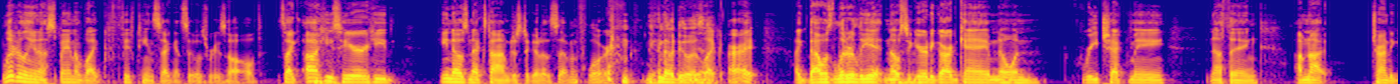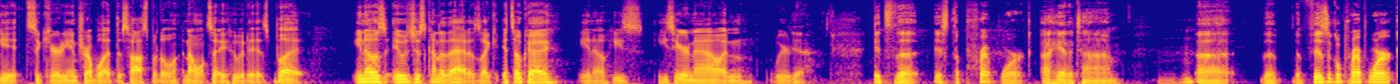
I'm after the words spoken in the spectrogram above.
literally in a span of like 15 seconds, it was resolved. It's like, oh, mm-hmm. he's here. He he knows next time just to go to the seventh floor and yeah. you know do it. It's like, all right, like that was literally it. No mm-hmm. security guard came. No one mm-hmm. rechecked me. Nothing. I'm not trying to get security in trouble at this hospital, and I won't say who it is, but you know, it was, it was just kind of that. It's like it's okay, you know, he's he's here now, and we're yeah. It's the it's the prep work ahead of time, mm-hmm. uh, the the physical prep work,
